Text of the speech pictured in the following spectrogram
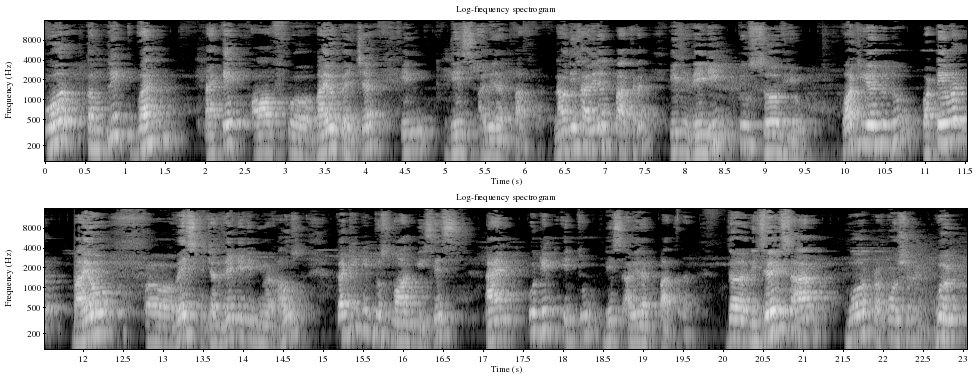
pour complete one packet of uh, bioculture in this avirat patra. Now this avirat patra is ready to serve you. What you have to do? Whatever bio uh, waste generated in your house, cut it into small pieces and put it into this Avirat Patra. The results are more proportional good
